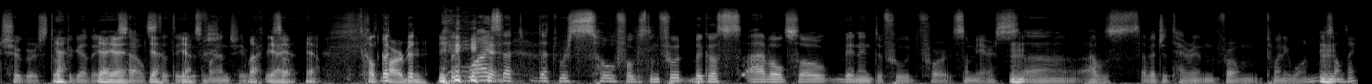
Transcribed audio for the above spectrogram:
sugar stored Yeah, together yeah, in yeah, cells yeah, that they yeah, use for energy. right? yeah, So, yeah, yeah. it's called But- carbon But why is that that we're so focused on food? Because I've also been into food for some years. Mhm. Uh, I was a vegetarian from 21 or Mhm. something,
